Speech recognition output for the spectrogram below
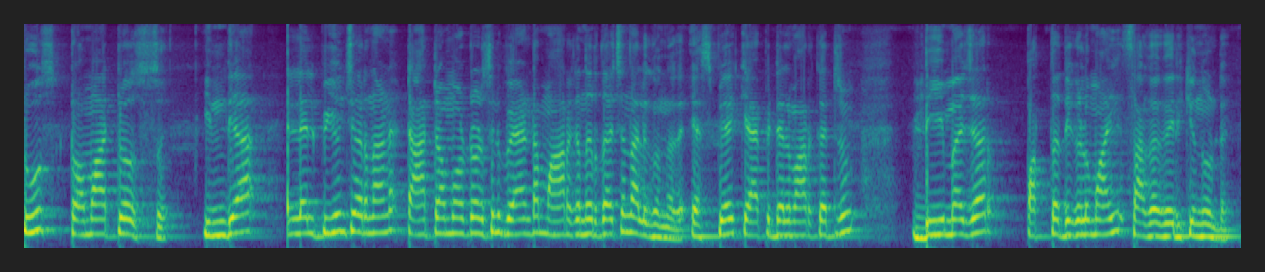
Touche Tohmatsu India L L പിയും ചേർന്നാണ് ടാറ്റ മോട്ടോഴ്സിന് വേണ്ട മാർഗനിർദ്ദേശം നൽകുന്നത്. എസ് ബി ഐ ക്യാപിറ്റൽ മാർക്കറ്റും ഡിമജർ പദ്ധതികളുമായി സഹകരിക്കുന്നുണ്ട്.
